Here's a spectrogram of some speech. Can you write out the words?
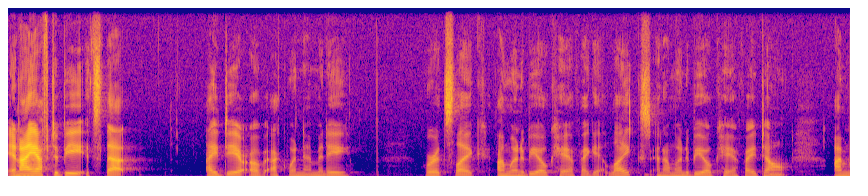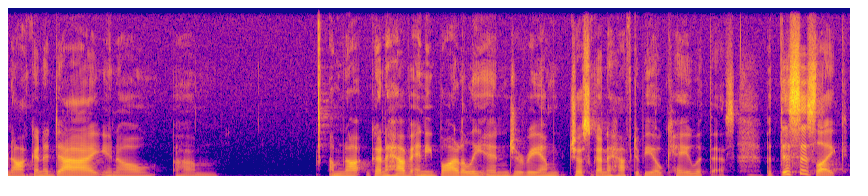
And I have to be, it's that idea of equanimity where it's like I'm going to be okay if I get likes and I'm going to be okay if I don't. I'm not going to die, you know. Um, I'm not going to have any bodily injury. I'm just going to have to be okay with this. But this is like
